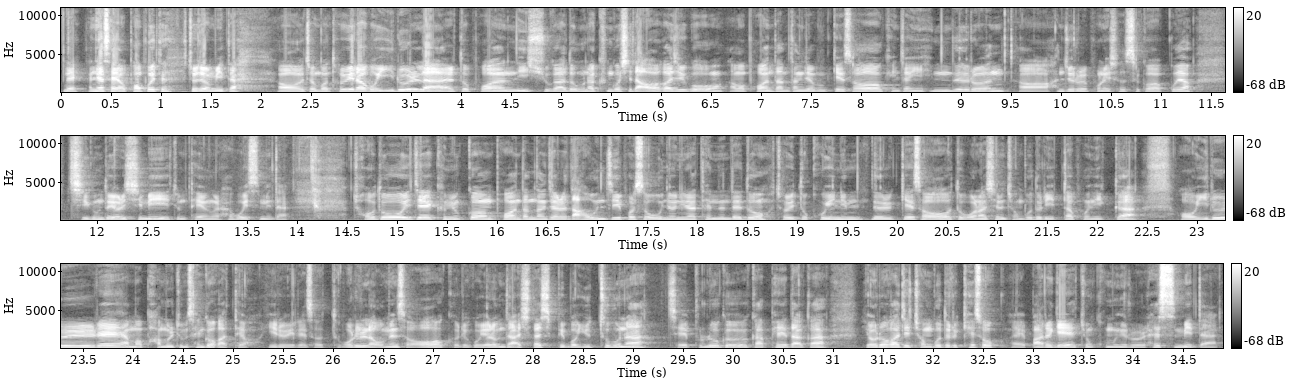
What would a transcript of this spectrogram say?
네 안녕하세요. 보안포인트 조정입니다. 어, 전번 토요일하고 일요일날 또 보안 이슈가 너무나 큰 것이 나와가지고 아마 보안 담당자분께서 굉장히 힘든 어, 한 주를 보내셨을 것 같고요. 지금도 열심히 좀 대응을 하고 있습니다 저도 이제 금융권 보안 담당자를 나온 지 벌써 5년이나 됐는데도 저희 또 고객님들께서 또 원하시는 정보들이 있다 보니까 어, 일요일에 아마 밤을 좀 샌 것 같아요. 일요일에서 월요일 나오면서. 그리고 여러분들 아시다시피 뭐 유튜브나 제 블로그 카페에다가 여러가지 정보들을 계속 예, 빠르게 좀 공유를 했습니다.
